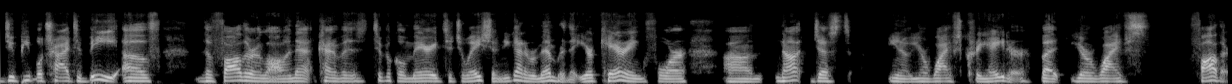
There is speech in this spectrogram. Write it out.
do people try to be of the father-in-law in that kind of a typical married situation? You got to remember that you're caring for um, not just you know your wife's creator, but your wife's father.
